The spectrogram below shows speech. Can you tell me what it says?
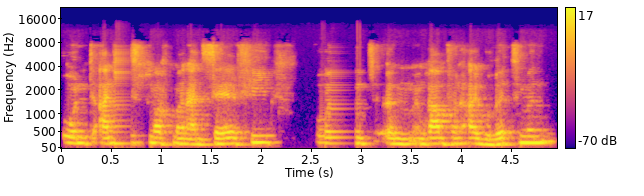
und anschließend macht man ein Selfie und ähm, im Rahmen von Algorithmen,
